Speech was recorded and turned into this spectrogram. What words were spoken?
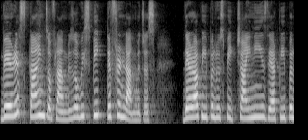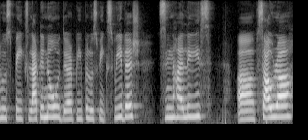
various kinds of languages or we speak different languages. There are people who speak Chinese, there are people who speak Latino, there are people who speak Swedish, Sinhalese, uh, Saura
